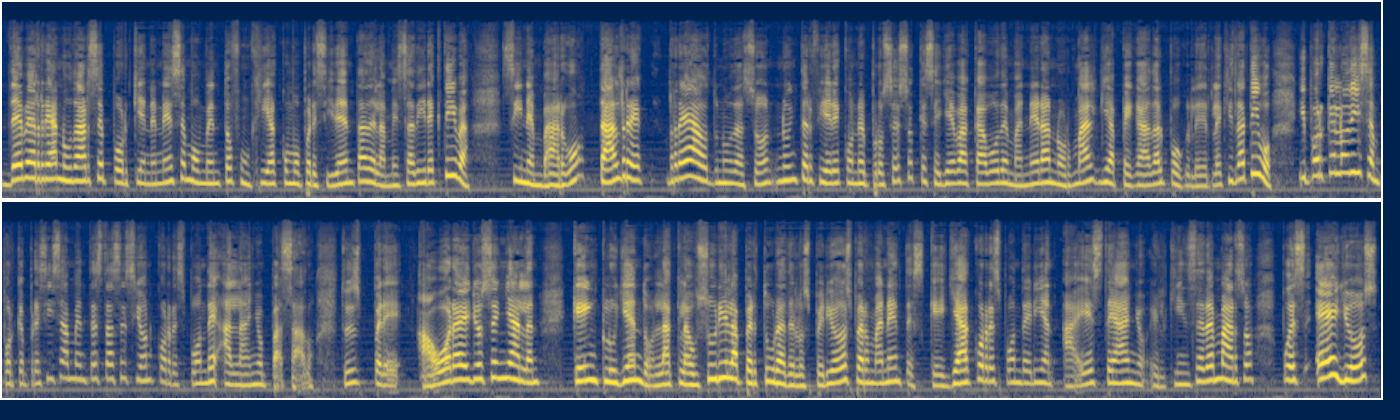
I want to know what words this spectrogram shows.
debe reanudarse por quien en ese momento fungía como presidenta de la mesa directiva. Sin embargo, tal re reanudación no interfiere con el proceso que se lleva a cabo de manera normal y apegada al poder legislativo. ¿Y por qué lo dicen? Porque precisamente esta sesión corresponde al año pasado. Entonces, ahora ellos señalan que incluyendo la clausura y la apertura de los periodos permanentes que ya corresponderían a este año, el 15 de marzo, pues ellos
